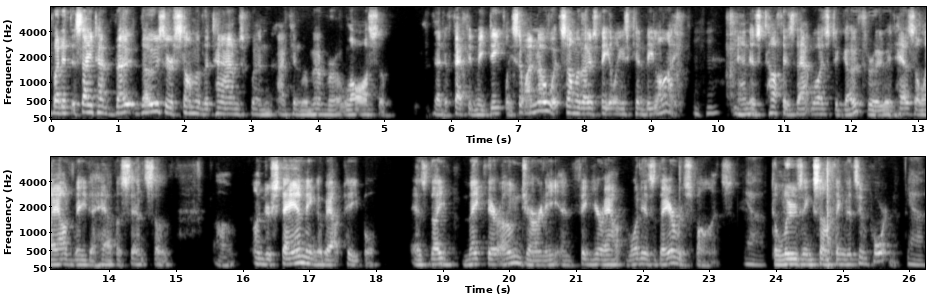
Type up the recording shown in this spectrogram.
but at the same time, th- those are some of the times when I can remember a loss of, that affected me deeply. So I know what some of those feelings can be like. Mm-hmm. Mm-hmm. And as tough as that was to go through, it has allowed me to have a sense of uh, understanding about people as they make their own journey and figure out what is their response yeah. to losing something that's important. Yeah.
